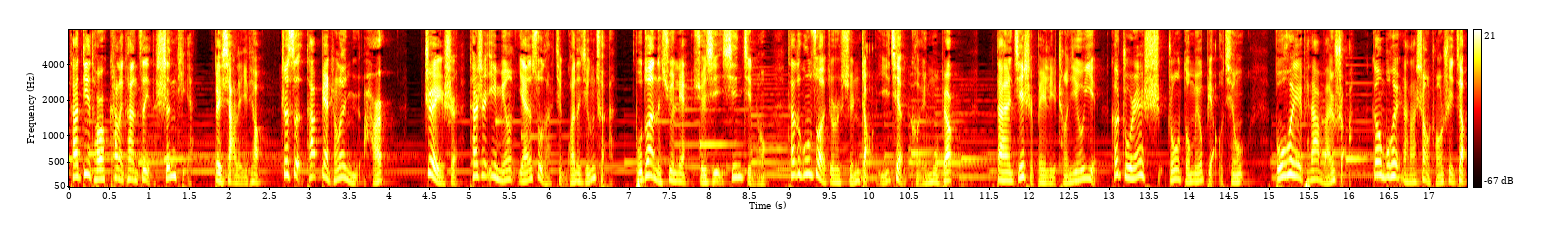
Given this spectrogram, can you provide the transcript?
他低头看了看自己的身体，被吓了一跳。这次他变成了女孩。这一世，他是一名严肃的警官的警犬，不断的训练学习新技能。他的工作就是寻找一切可疑目标。但即使贝利成绩优异，可主人始终都没有表情，不会陪他玩耍，更不会让他上床睡觉。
